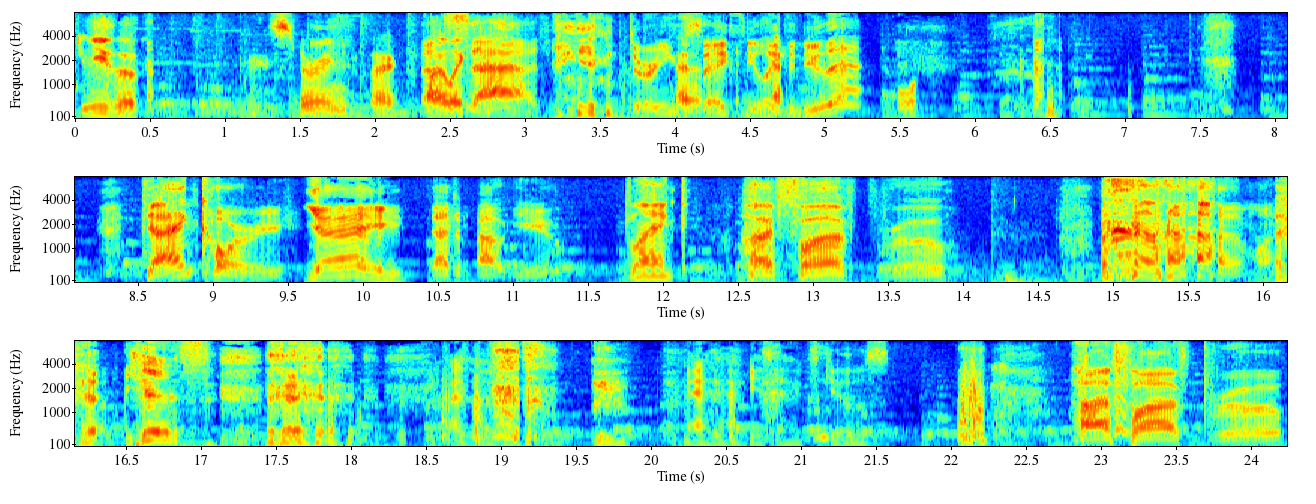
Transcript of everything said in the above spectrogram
Jesus, during sex, That's I like sad. During Uh, sex, you like to do that? Dang, Corey. Yay! That about you? Blank. High five, bro. My yes! I love it. Mad Hacky Sack skills. High five, bro.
